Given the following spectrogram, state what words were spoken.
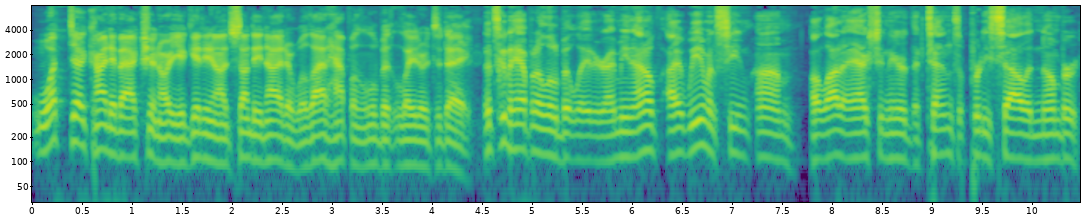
what uh, kind of action are you getting on Sunday night, or will that happen a little bit later today? It's going to happen a little bit later. I mean, I don't. I we haven't seen um, a lot of action here. The ten's a pretty solid number,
